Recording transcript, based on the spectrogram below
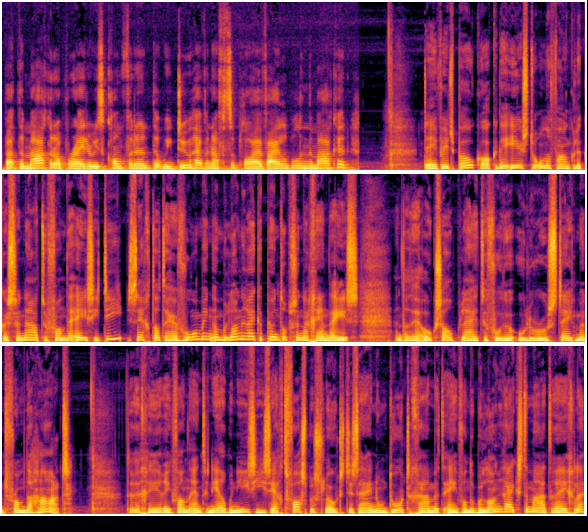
but the market operator is confident that we do have enough supply available in the market. David Pocock, de eerste onafhankelijke senator van de ACT, zegt dat de hervorming een belangrijke punt op zijn agenda is en dat hij ook zal pleiten voor de Uluru Statement from the Heart. De regering van Anthony Albanese zegt vastbesloten te zijn om door te gaan met een van de belangrijkste maatregelen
